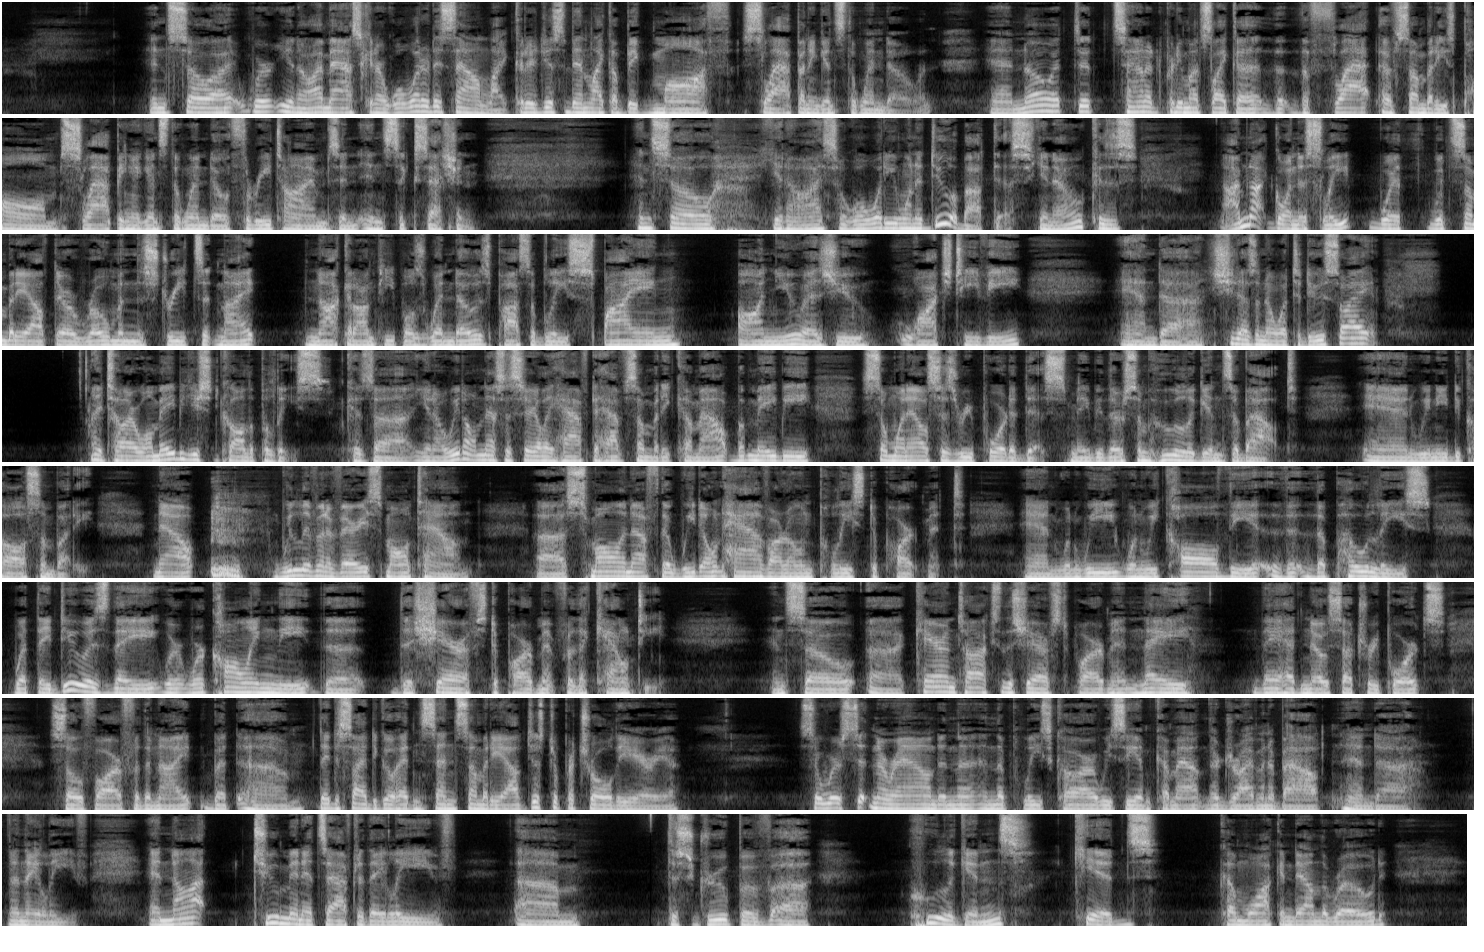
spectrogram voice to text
And so I, we're, you know, I'm asking her, well, what did it sound like? Could it just have been like a big moth slapping against the window? And, and no, it, it sounded pretty much like a, the, the flat of somebody's palm slapping against the window three times in, in succession. And so, you know, I said, well, what do you want to do about this? You know, cause I'm not going to sleep with, with somebody out there roaming the streets at night, knocking on people's windows, possibly spying on you as you watch TV and uh, she doesn't know what to do. So I, I tell her, well, maybe you should call the police because, uh, you know, we don't necessarily have to have somebody come out, but maybe someone else has reported this. Maybe there's some hooligans about and we need to call somebody. Now, we live in a very small town, uh, small enough that we don't have our own police department. And when we, when we call the, the, the police, what they do is they, we're, we're calling the, the, the sheriff's department for the county. And so, uh, Karen talks to the sheriff's department and they, they had no such reports so far for the night, but, um, they decide to go ahead and send somebody out just to patrol the area. So we're sitting around in the, in the police car. We see them come out and they're driving about and, uh, then they leave. And not two minutes after they leave, um, this group of, uh, hooligans, kids, come walking down the road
